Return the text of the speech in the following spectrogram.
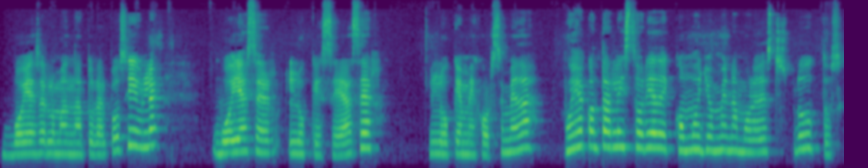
Voy a hacer lo más natural posible, voy a hacer lo que sé hacer, lo que mejor se me da. Voy a contar la historia de cómo yo me enamoré de estos productos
